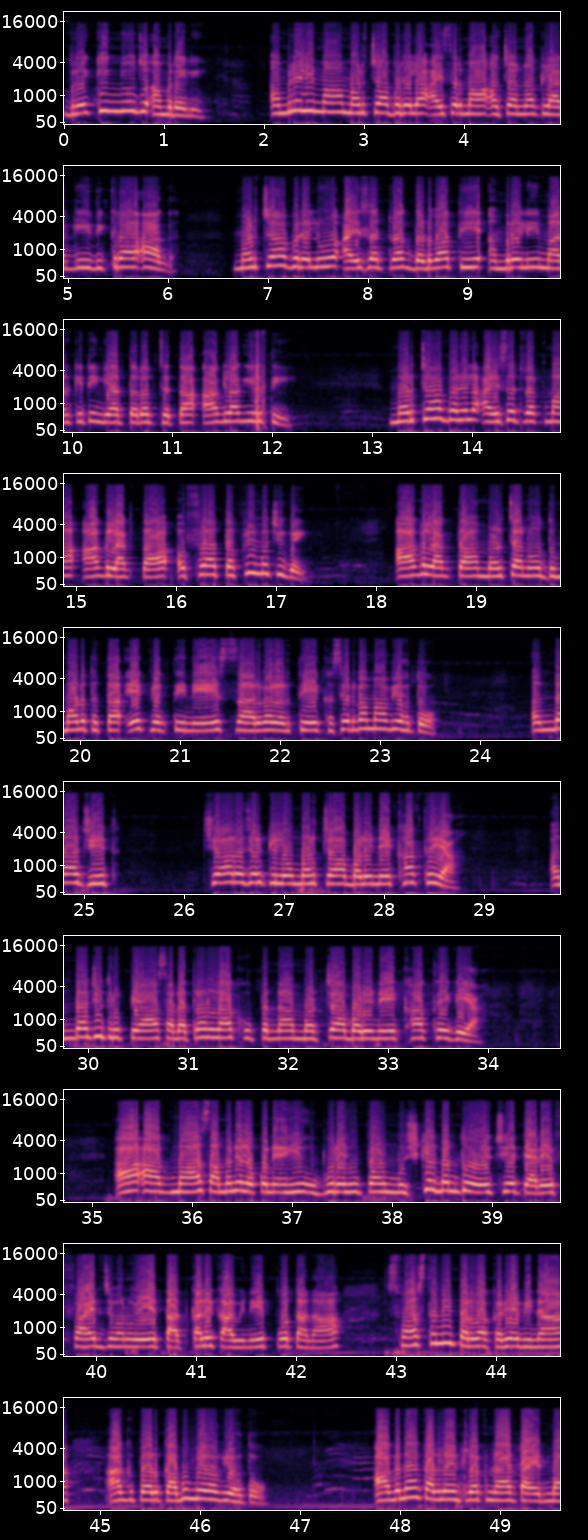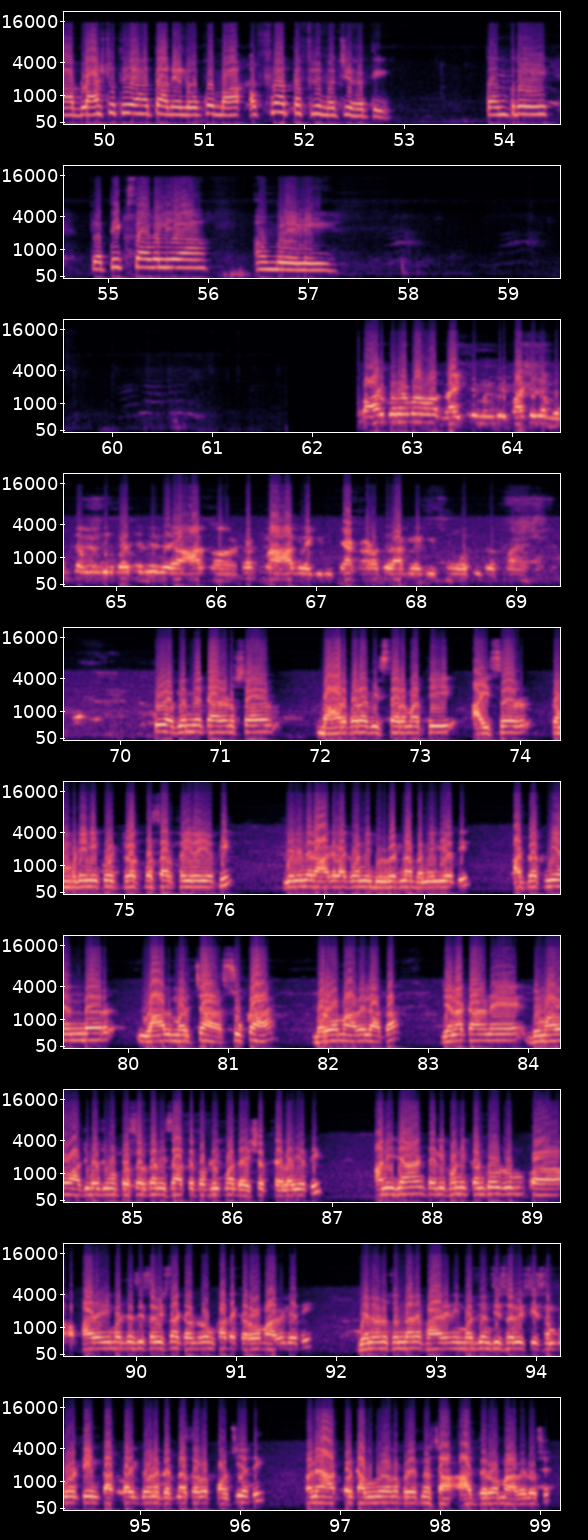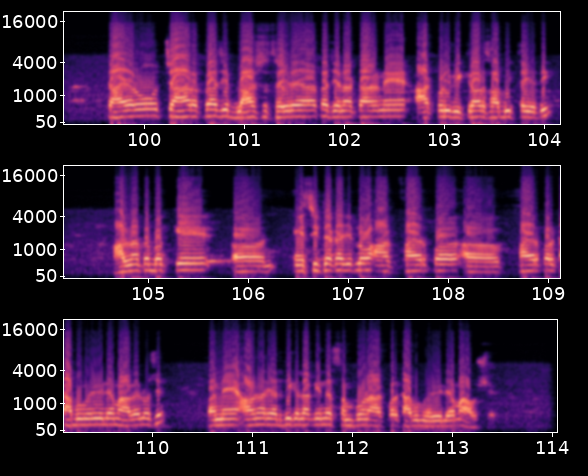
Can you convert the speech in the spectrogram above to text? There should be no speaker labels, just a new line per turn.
Breaking news Amreli. અમરેલીમાં મરચા ભરેલા આઈસરમાં અચાનક લાગી વિકરાળ આગ. મરચા ભરેલું આઈસર ટ્રક દડવાથી અમરેલી માર્કેટિંગ યાર્ડ તરફ જતા આગ લાગી હતી. મરચા ભરેલા આઈસર ટ્રકમાં આગ લાગતા અફરાતફરી મચી ગઈ. આગ લાગતા મરચાનો ધુમાડો થતા એક વ્યક્તિને સારવાર અર્થે ખસેડવામાં આવ્યો હતો. અંદાજિત ચાર હજાર કિલો મરચા બળીને ખાખ થયા. અંદાજિત રૂપિયા સાડા ત્રણ લાખ ઉપરના મરચા બળીને ખાખ થઈ ગયા. આ આગમાં સામાન્ય લોકોને અહીં ઊભું રહેવું પણ મુશ્કેલ બનતું હોય છે, ત્યારે ફાયર જવાનોએ તાત્કાલિક આવીને પોતાના સ્વાસ્થ્યની પરવા કર્યા વિના આગ પર કાબુ મેળવ્યો હતો. આગના કારણે ટ્રકના ટાયરમાં બ્લાસ્ટ થયા હતા અને લોકોમાં અફરાતફરી મચી હતી. તંત્રી પ્રતિક સાવલિયા અમરેલી.
બારપરામાં ગાયત્રી મંદિર પાસે છે મુક્તા મંદિર પાસે છે ટ્રકમાં આગ લાગી હતી. ક્યાં કારણોસર આગ લાગી શું હતું ટ્રકમાં.
કોઈ અગમ્ય કારણસર બહારપરા વિસ્તારમાંથી આઈસર કંપનીની કોઈ ટ્રક પસાર થઈ રહી હતી? જેની અંદર આગ લાગવાની દુર્ઘટના બનેલી હતી? આ ટ્રકની અંદર લાલ મરચા, સૂકા ભરવામાં આવેલા હતા. જેના કારણે ધુમાડો આજુબાજુમાં પ્રસરતાની સાથે પબ્લિકમાં દહેશત ફેલાઈ હતી. આની જાણ telephonic control room fire and emergency સર્વિસના control room ખાતે કરવામાં આવેલી હતી. જેના અનુસંધાને ફાયર એન્ડ ઇમરજન્સી સર્વિસની સંપૂર્ણ ટીમ તાત્કાલિક ધોરણે ઘટના સ્થળ પર પહોંચી હતી અને આગ પર કાબુ મેળવવાનો પ્રયત્ન હાથ ધરવામાં આવેલો છે. ટાયરો ચાર હતા જે બ્લાસ્ટ થઈ રહ્યા હતા, જેના કારણે આગ થોડી વિકરાળ સાબિત થઈ હતી. હાલના તબક્કે એસી ટકા જેટલો આગ ફાયર પર ફાયર પર કાબુ મેળવી લેવામાં આવેલો છે અને આવનારી અડધી કલાકની અંદર સંપૂર્ણ આગ પર કાબુ મેળવી લેવામાં આવશે.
